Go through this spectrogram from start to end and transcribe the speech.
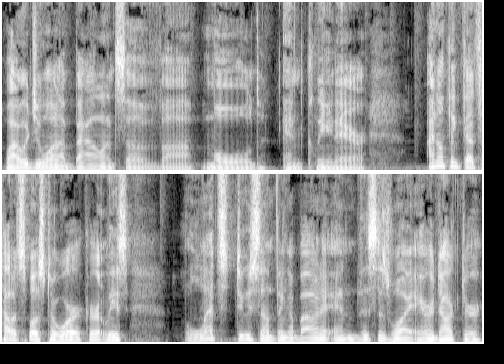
Why would you want a balance of uh, mold and clean air? I don't think that's how it's supposed to work, or at least let's do something about it. And this is why Air Doctor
